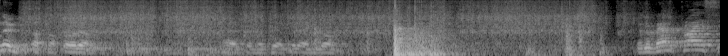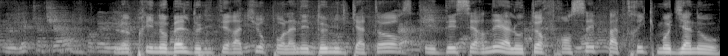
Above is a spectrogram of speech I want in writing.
Nu öppnas dörren. Här kommer Peter Engdahl. Le prix Nobel de littérature pour l'année 2014 est décerné à l'auteur français Patrick Modiano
